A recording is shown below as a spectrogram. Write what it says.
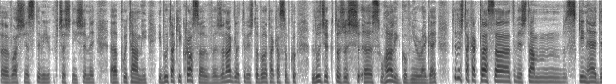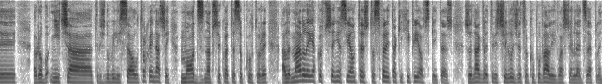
e, właśnie z tymi wcześniejszymi e, płytami. I był taki crossover, że nagle, ty wiesz, to była taka subkultura, ludzie, którzy e, słuchali głównie reggae, ty wiesz, taka klasa, ty wiesz, tam skinheady, robotnicza, ty wiesz, lubili soul, trochę inaczej, mods na przykład, te subkultury, ale Marley jakoś przeniósł ją też do sfery takiej hipiowskiej też, że nagle, ty wiesz, ci ludzie, co kupowali właśnie Led Zeppelin,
